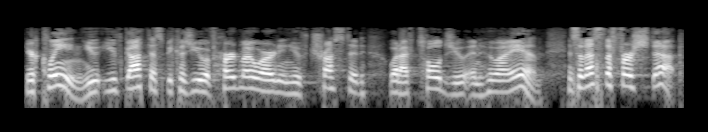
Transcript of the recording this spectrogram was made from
You're clean. You, you've got this because you have heard my word and you've trusted what I've told you and who I am. And so that's the first step.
